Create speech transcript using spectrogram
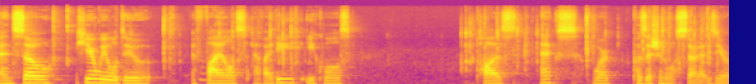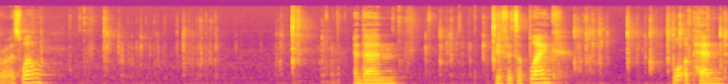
And so here we will do files fid equals pos x, or position will start at zero as well. And then if it's a blank, we'll append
